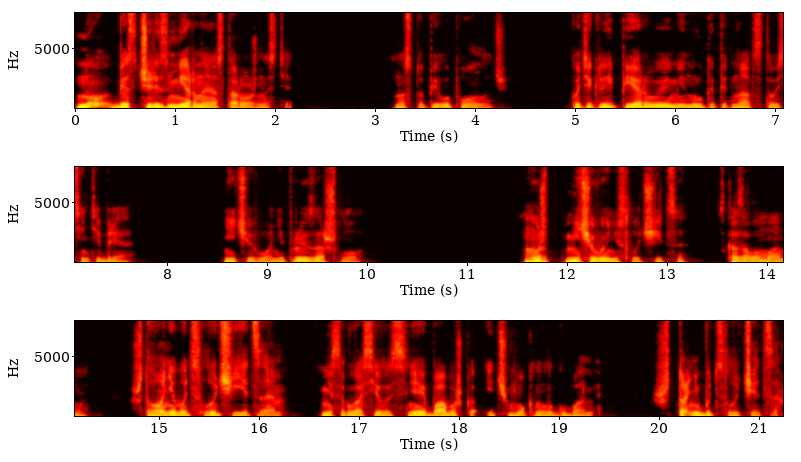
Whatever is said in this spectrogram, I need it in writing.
но без чрезмерной осторожности. Наступила полночь. Потекли первые минуты 15 сентября. Ничего не произошло. «Может, ничего и не случится?» — сказала мама. «Что-нибудь случится», не согласилась с ней бабушка и чмокнула губами. «Что-нибудь случится».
